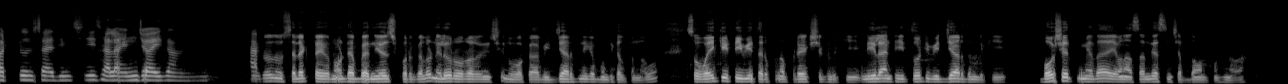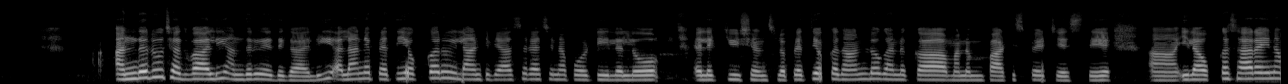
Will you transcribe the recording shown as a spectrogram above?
పట్టు సాధించి చాలా ఎంజాయ్గా గా ఉంది. ఈరోజు నువ్వు సెలెక్ట్ అయ్యి నూట డెబ్బై నియోజకవర్గాల్లో నెల్లూరు రూరల్ నుంచి నువ్వు ఒక విద్యార్థినిగా ముందుకెళ్తున్నావు. సో వైకి టీవీ తరపున ప్రేక్షకులకి నీలాంటి తోటి విద్యార్థులకి భవిష్యత్తు మీద ఏమైనా సందేశం చెప్దాం అనుకుంటున్నావా? అందరూ చదవాలి అందరూ ఎదగాలి. అలానే ప్రతి ఒక్కరూ ఇలాంటి వ్యాసరచన పోటీలలో ఎలక్యూషన్స్లో ప్రతి ఒక్క దానిలో కనుక మనం పార్టిసిపేట్ చేస్తే ఇలా ఒక్కసారైనా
